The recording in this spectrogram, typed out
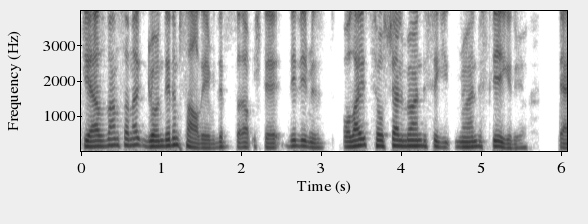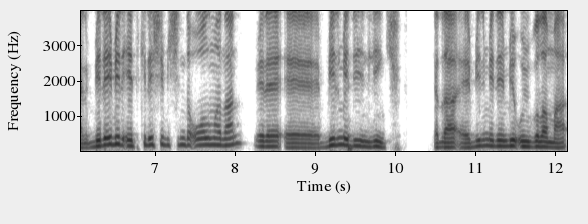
Cihazdan sana gönderim sağlayabilir. Sa- İşte dediğimiz olay sosyal mühendise, mühendisliğe giriyor. Yani birebir etkileşim içinde olmadan ve e, bilmediğin link ya da e, bilmediğin bir uygulama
